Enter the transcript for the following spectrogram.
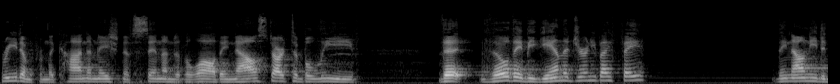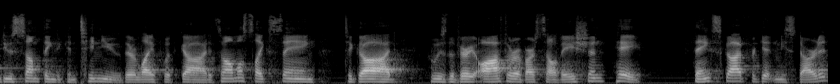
freedom from the condemnation of sin under the law. They now start to believe that though they began the journey by faith, they now need to do something to continue their life with God. It's almost like saying to God, who is the very author of our salvation, hey, thanks God for getting me started.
